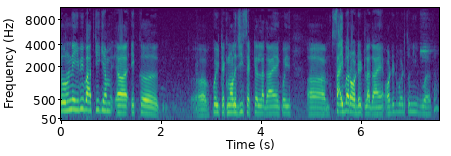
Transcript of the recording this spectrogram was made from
तो उन्होंने ये भी बात की कि हम एक कोई टेक्नोलॉजी सेक्टर लगाएँ, कोई साइबर ऑडिट लगाएँ। ऑडिट वर्ड तो नहीं हुआ था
